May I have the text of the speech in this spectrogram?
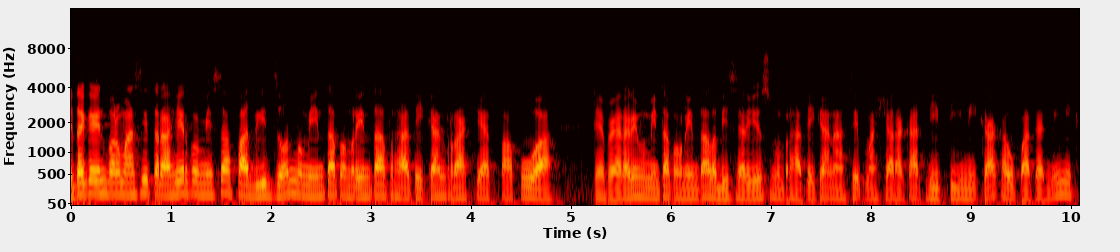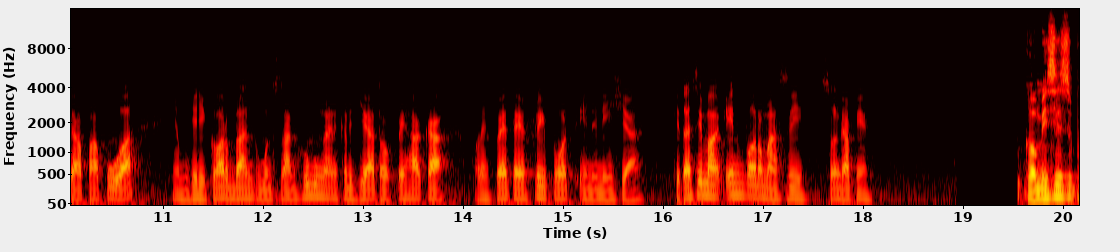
Kita ke informasi terakhir, pemirsa Fadli Zon meminta pemerintah perhatikan rakyat Papua. DPR RI meminta pemerintah lebih serius memperhatikan nasib masyarakat di Timika, Kabupaten Mimika, Papua yang menjadi korban pemutusan hubungan kerja atau PHK oleh PT Freeport Indonesia. Kita simak informasi selengkapnya. Komisi 10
